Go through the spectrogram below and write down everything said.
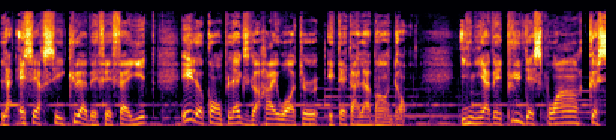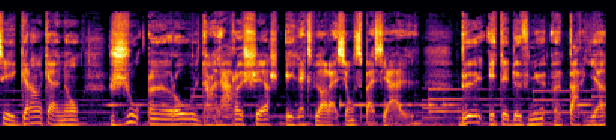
La SRCQ avait fait faillite et le complexe de Highwater était à l'abandon. Il n'y avait plus d'espoir que ces grands canons jouent un rôle dans la recherche et l'exploration spatiale. Bull était devenu un paria,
